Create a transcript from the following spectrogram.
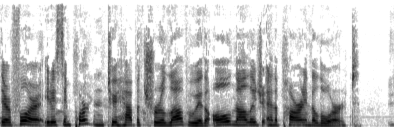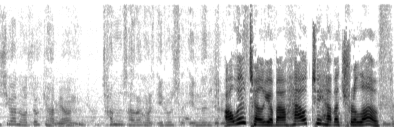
Therefore, it is important to have a true love with all knowledge and power in the Lord. I will tell you about how to have a true love.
